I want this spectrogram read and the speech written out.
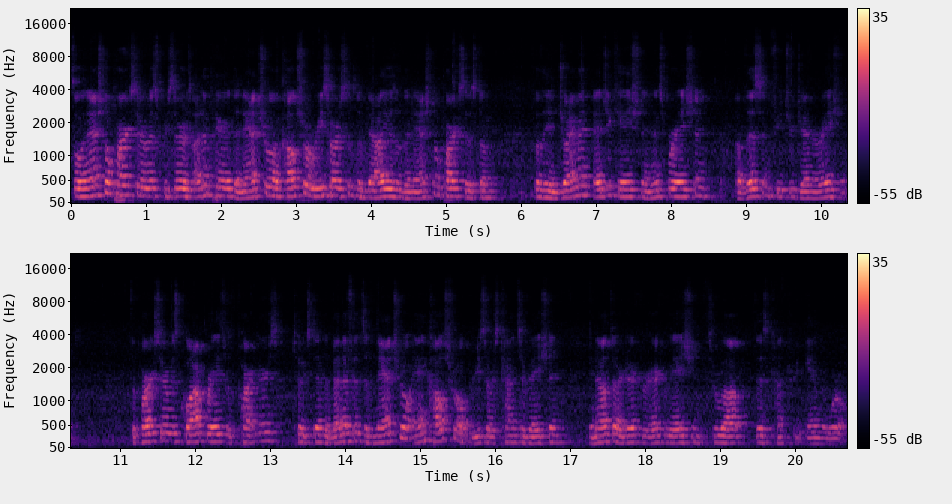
So the National Park Service preserves unimpaired the natural and cultural resources and values of the National Park System for the enjoyment, education, and inspiration of this and future generations. The Park Service cooperates with partners to extend the benefits of natural and cultural resource conservation and outdoor recreation throughout this country and the world.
